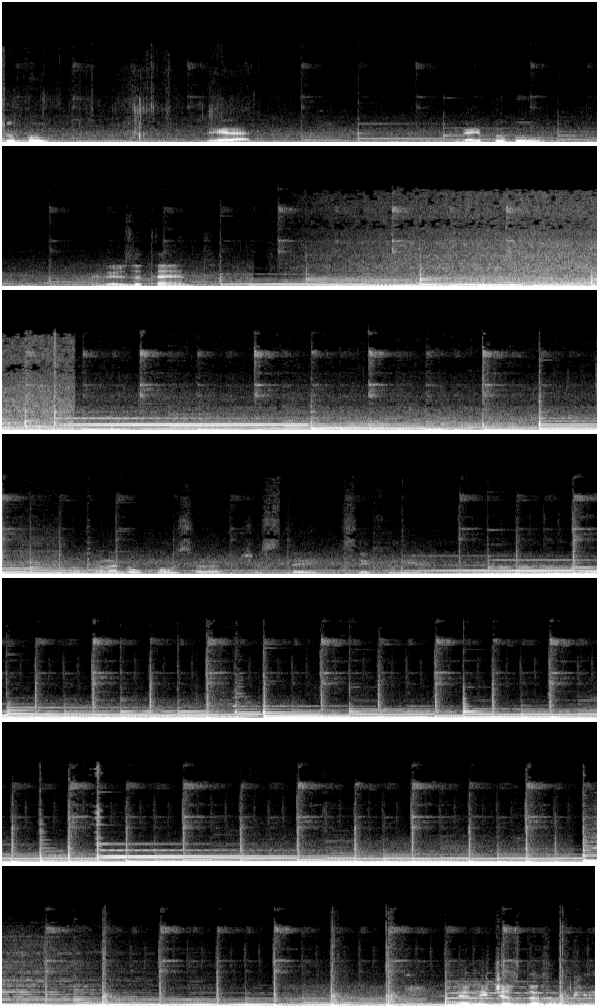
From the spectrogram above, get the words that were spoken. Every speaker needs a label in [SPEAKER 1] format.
[SPEAKER 1] poo poo. Look at that. Very poo poo. And there's the tent. I'm not gonna go closer, just stay safely here. And he just doesn't care.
